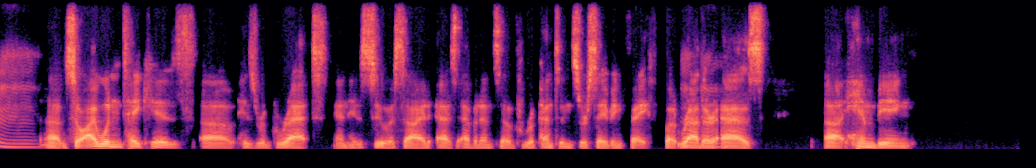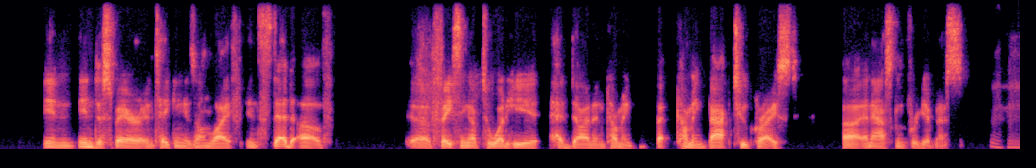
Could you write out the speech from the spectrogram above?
Mm. Uh, so I wouldn't take his uh, his regret and his suicide as evidence of repentance or saving faith, but rather mm-hmm. as uh, him being in in despair and taking his own life instead of uh, facing up to what he had done and coming coming back to Christ uh, and asking forgiveness. Mm-hmm.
